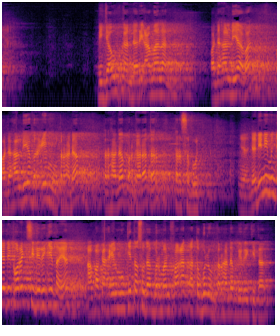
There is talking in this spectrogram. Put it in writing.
ya. dijauhkan dari amalan. Padahal dia apa? Padahal dia berilmu terhadap terhadap perkara ter, tersebut. Ya jadi ini menjadi koreksi diri kita ya. Apakah ilmu kita sudah bermanfaat atau belum terhadap diri kita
